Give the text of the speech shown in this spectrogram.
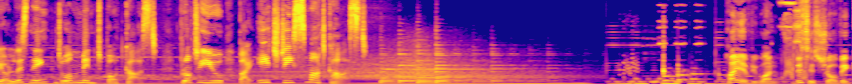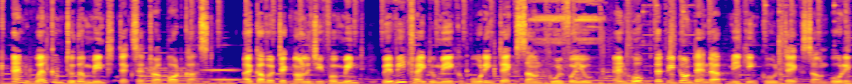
You're listening to a Mint podcast brought to you by HT Smartcast. Hi everyone, this is Shovik and welcome to the Mint TechCetra podcast. I cover technology for Mint where we try to make boring tech sound cool for you and hope that we don't end up making cool tech sound boring.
